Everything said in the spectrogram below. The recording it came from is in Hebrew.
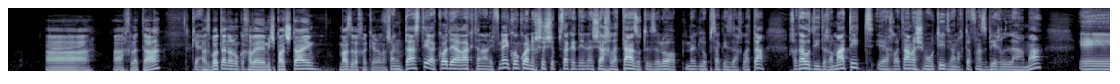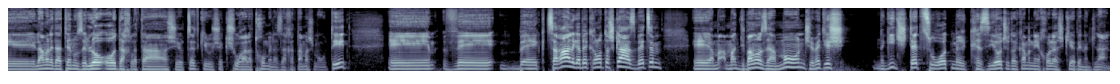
ההחלטה. כן. אז בוא תן לנו ככה במשפט שתיים, מה זה בכלל קרן השקעה? פנטסטי, רק עוד הערה קטנה לפני. קודם כל, אני חושב שפסק הדין, שההחלטה הזאת, זה לא, לא פסק דין, זה החלטה. ההחלטה הזאת היא דרמטית, היא החלטה משמעותית, ואנחנו תכף נסביר למה. אה, למה לדעתנו זה לא עוד החלטה שיוצאת, כאילו, שקשורה לתחום, אלא זו החלטה משמעותית. אה, ובקצרה לגבי קרנות השקעה, אז בעצם אה, דיברנו על זה המון, שבאמת יש, נגיד, שתי צורות מרכזיות שדרכם אני יכול להשקיע בנדל"ן.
